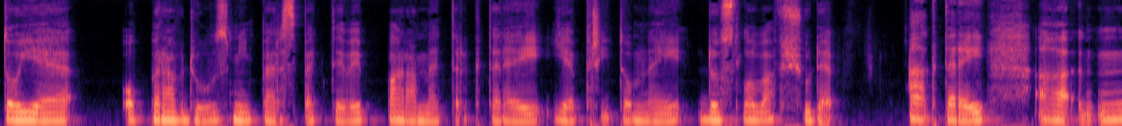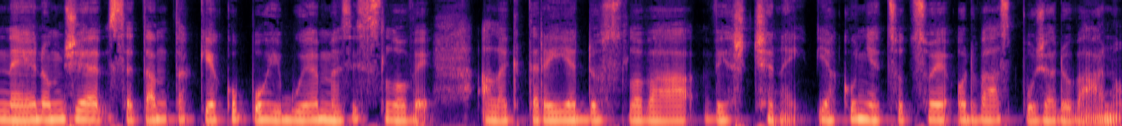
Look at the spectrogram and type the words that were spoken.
to je opravdu z mý perspektivy parametr, který je přítomný doslova všude a který nejenom, že se tam tak jako pohybuje mezi slovy, ale který je doslova vyřčený jako něco, co je od vás požadováno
